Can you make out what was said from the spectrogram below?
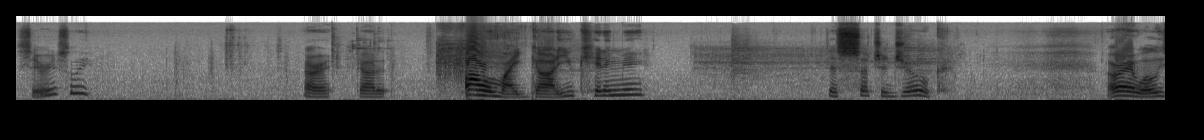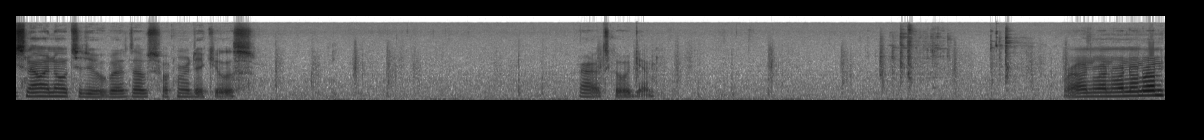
Seriously? Alright, got it. Oh my god, are you kidding me? That's such a joke. Alright, well at least now I know what to do, but that was fucking ridiculous. Alright, let's go again. Run, run, run, run, run.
